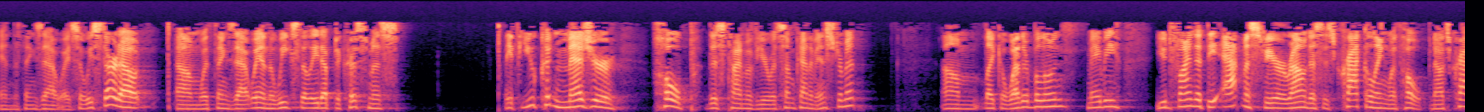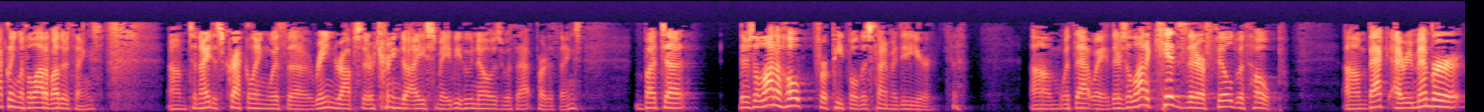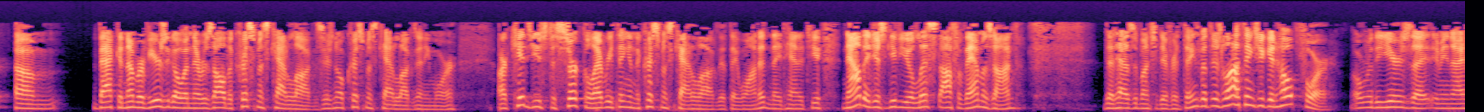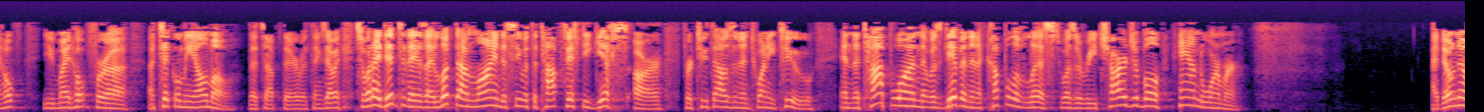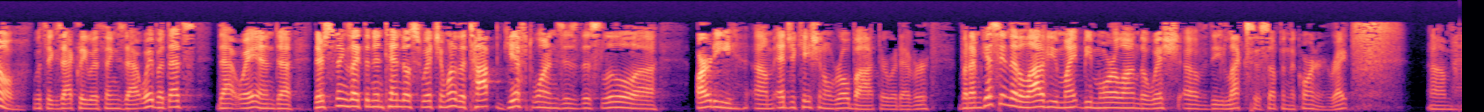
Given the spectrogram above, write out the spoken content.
and the things that way. So we start out um, with things that way in the weeks that lead up to Christmas. If you could measure hope this time of year with some kind of instrument, um, like a weather balloon, maybe, you'd find that the atmosphere around us is crackling with hope. Now, it's crackling with a lot of other things. Um, tonight it's crackling with uh, raindrops that are turning to ice, maybe. Who knows with that part of things. But uh, there's a lot of hope for people this time of the year. um, with that way, there's a lot of kids that are filled with hope. Um, back, I remember um, back a number of years ago when there was all the Christmas catalogs. There's no Christmas catalogs anymore. Our kids used to circle everything in the Christmas catalog that they wanted, and they'd hand it to you. Now they just give you a list off of Amazon that has a bunch of different things. But there's a lot of things you can hope for over the years. I, mean, I hope you might hope for a, a Tickle Me Elmo that's up there with things that way. So what I did today is I looked online to see what the top 50 gifts are for 2022 and the top one that was given in a couple of lists was a rechargeable hand warmer. I don't know with exactly with things that way, but that's that way. And uh, there's things like the Nintendo Switch, and one of the top gift ones is this little uh, Artie um, educational robot or whatever. But I'm guessing that a lot of you might be more along the wish of the Lexus up in the corner, right? Um,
